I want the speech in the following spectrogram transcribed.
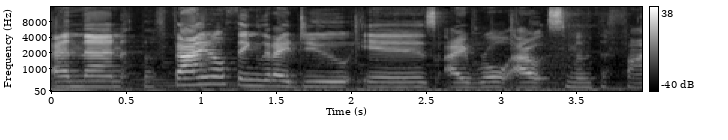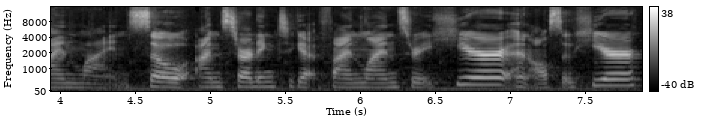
And then the final thing that I do is I roll out some of the fine lines. So I'm starting to get fine lines right here and also here.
